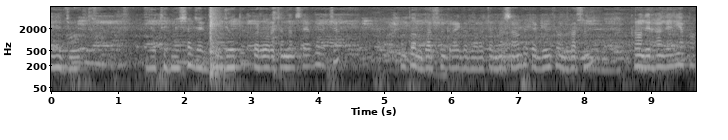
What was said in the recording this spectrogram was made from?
ਇਹ ਜੋਤ ਜਿੱਥੇ ਹਮੇਸ਼ਾ ਜਗਦੀ ਜੋਤ ਗੁਰਦੁਆਰਾ ਚੰਦਨ ਸਾਹਿਬ ਦੇ ਵਿੱਚ। ਹੁਣ ਤੁਹਾਨੂੰ ਦਰਸ਼ਨ ਕਰਾਏ ਗੁਰਦੁਆਰਾ ਚੰਦਨ ਸਾਹਿਬ ਦੇ ਅੱਗੇ ਵੀ ਤੁਹਾਨੂੰ ਦਰਸ਼ਨ ਕਰਾਉਂਦੇ ਰਹਾਂਗੇ ਜੀ ਆਪਾਂ।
